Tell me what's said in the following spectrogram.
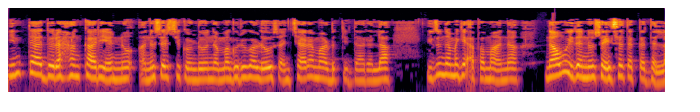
ಇಂಥ ದುರಹಂಕಾರಿಯನ್ನು ಅನುಸರಿಸಿಕೊಂಡು ನಮ್ಮ ಗುರುಗಳು ಸಂಚಾರ ಮಾಡುತ್ತಿದ್ದಾರಲ್ಲ. ಇದು ನಮಗೆ ಅಪಮಾನ. ನಾವು ಇದನ್ನು ಸಹಿಸತಕ್ಕದ್ದಲ್ಲ.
